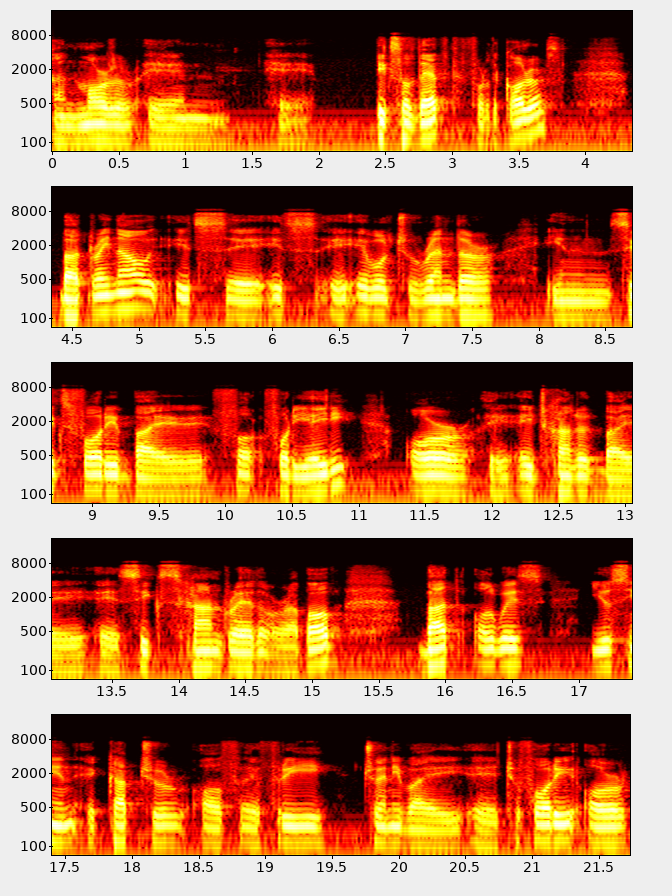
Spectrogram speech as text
and more um, uh, pixel depth for the colors. But right now it's uh, it's able to render in 640 by 4080 or uh, 800 by uh, 600 or above. But always using a capture of a 320 by 240 or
